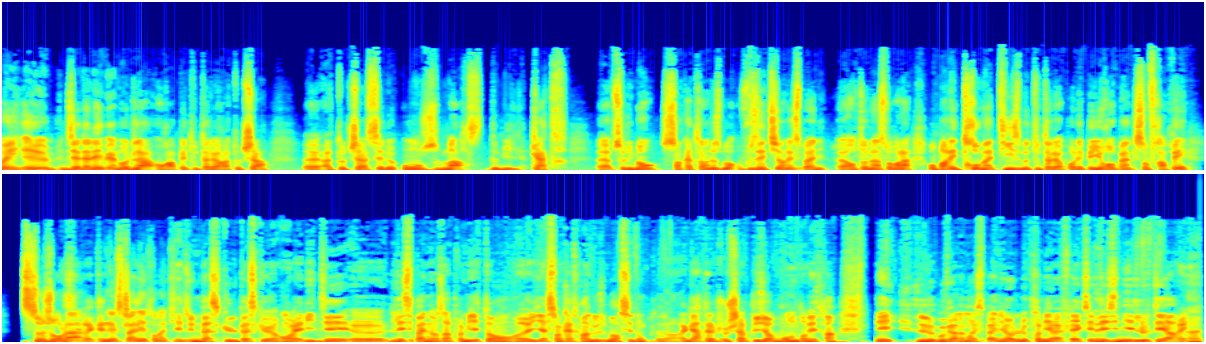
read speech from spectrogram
Oui, une dizaine d'années, même au-delà, on rappelait tout à l'heure Atocha. Euh, Atocha, c'est le 11 mars 2004, euh, absolument, 192 morts. Vous étiez en Espagne, euh, Antonin, à ce moment-là. On parlait de traumatisme tout à l'heure pour les pays européens qui sont frappés. Ce jour-là, l'Espagne est traumatisée. C'est une bascule parce que en réalité, euh, l'Espagne, dans un premier temps, euh, il y a 192 morts, c'est donc à Gartachocha, plusieurs bombes dans les trains. Et le gouvernement espagnol, le premier réflexe, c'est de désigner l'ETA. Ah,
